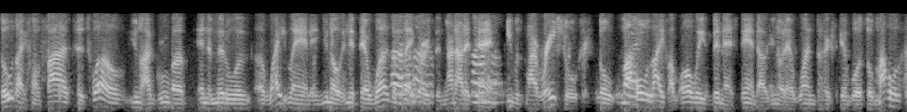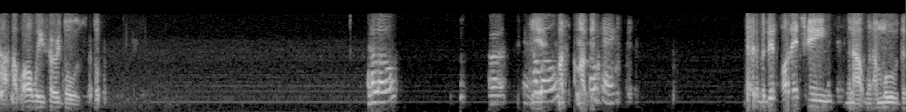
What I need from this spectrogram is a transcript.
So it was like from five to twelve. You know, I grew up in the middle of, of white land, and you know, and if there was a black Uh-huh. person, nine out of 10 Uh-huh. he was biracial. So my Right. whole life, I've always been that standout. You know, that one dark skinned boy. So my whole, I- I've always heard those. those Hello? Uh, hello? my- my okay. But then all that changed when I when I moved to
